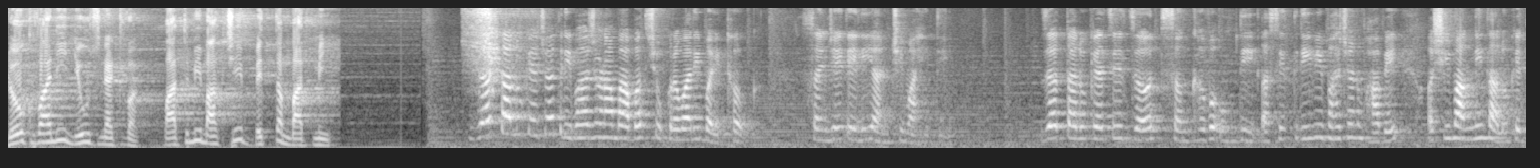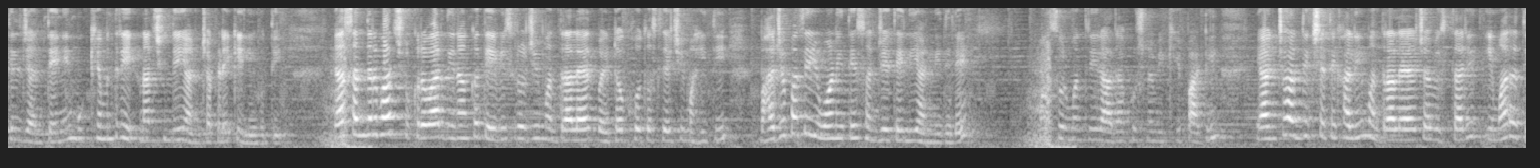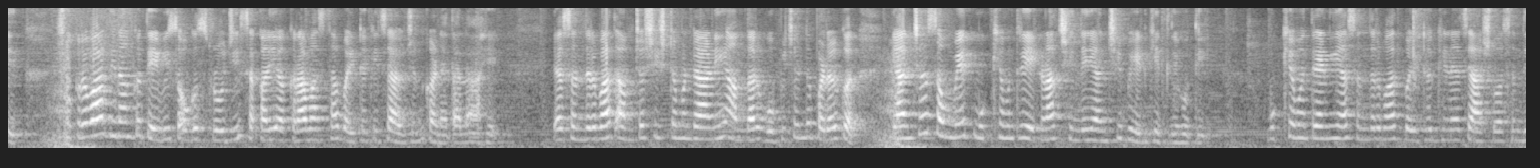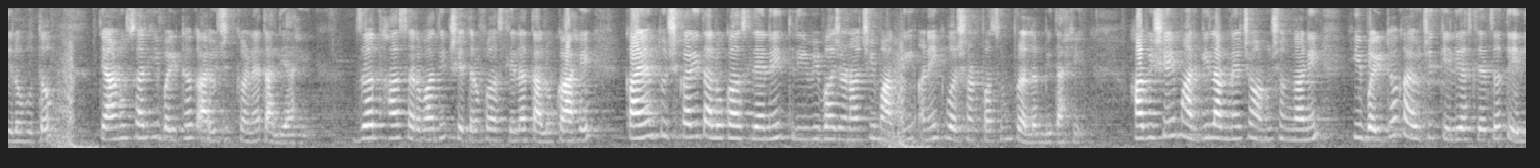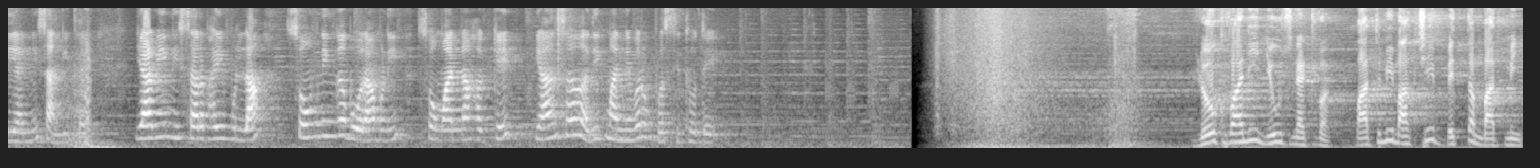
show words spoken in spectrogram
Lokvani news network. बातमी मागची बित्तम बातमी. जत तालुक्याच्या त्रिभाजनाबाबत शुक्रवारी बैठक. संजय तेली यांची माहिती. जत तालुक्याचे जत संख व उमदी असे त्रिविभाजन व्हावे अशी मागणी तालुक्यातील जनतेने मुख्यमंत्री एकनाथ शिंदे यांच्याकडे केली होती. या संदर्भात शुक्रवार दिनांक तेवीस रोजी मंत्रालयात बैठक होत असल्याची माहिती भाजपाचे युवा नेते संजय तेली यांनी दिले. महसूल मंत्री राधाकृष्ण विखे पाटील यांच्या अध्यक्षतेखाली मंत्रालयाच्या विस्तारित इमारतीत शुक्रवार दिनांक तेवीस ऑगस्ट रोजी सकाळी अकरा वाजता बैठकीचे आयोजन करण्यात आलं आहे. या संदर्भात आमच्या शिष्टमंडळाने आमदार गोपीचंद पडळकर यांच्या समवेत मुख्यमंत्री एकनाथ शिंदे यांची भेट घेतली होती. मुख्यमंत्र्यांनी या संदर्भात बैठक घेण्याचे आश्वासन दिलं होतं. त्यानुसार ही बैठक आयोजित करण्यात आली आहे. जत हा सर्वाधिक क्षेत्रफळ असलेला तालुका आहे. कायम दुष्काळी तालुका असल्याने त्रिविभाजनाची मागणी अनेक वर्षांपासून प्रलंबित आहे. हा विषय मार्गी लागण्याच्या अनुषंगाने ही बैठक आयोजित केली असल्याचं तेली यांनी सांगितलंय. यावेळी निसारभाई मुल्ला सोमलिंग बोरामणी सोमान्ना हक्के यांसह अधिक मान्यवर उपस्थित होते. Lokvani news network. बातमी मागची बित्तम बातमी.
